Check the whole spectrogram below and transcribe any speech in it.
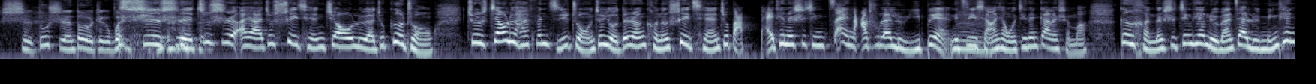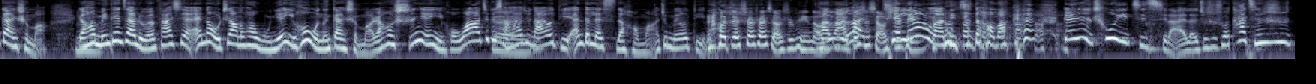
是都市人都有这个问题，是是，就是哎呀，就睡前焦虑啊，就各种，就是焦虑还分几种，就有的人可能睡前就把白天的事情再拿出来捋一遍，你自己想一想，我今天干了什么？更狠的是今天捋完再捋明天干什么，然后明天再捋完发现，哎，那我这样的话五年以后我能干什么？然后十年以后，哇，这个想下去哪有底？endless 的好吗？就没有底。然后再刷刷小视频，脑子完了，天亮了，你知道吗？跟跟日出一起起来了，就是说它其实是。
